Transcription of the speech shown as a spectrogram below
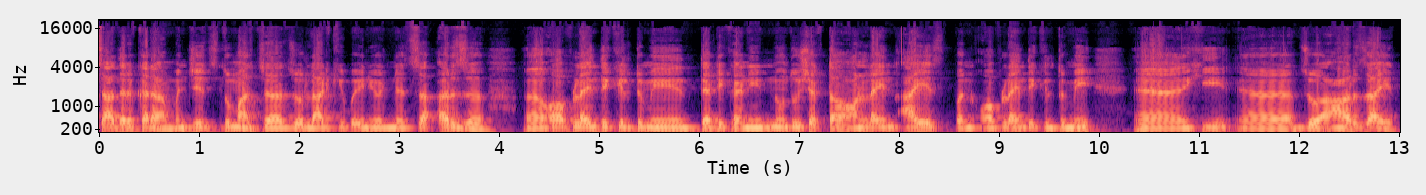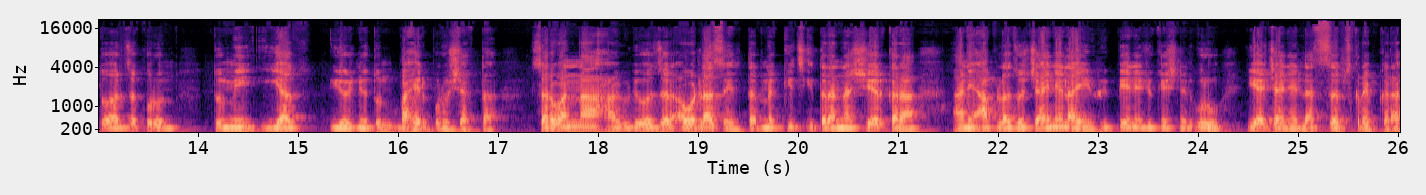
सादर करा. म्हणजेच तुमचा जो लाडकी बहीण योजनेचा अर्ज ऑफलाईन देखील तुम्ही त्या ठिकाणी नोंदवू शकता. ऑनलाईन आहेच पण ऑफलाईन देखील तुम्ही ही जो अर्ज आहे तो अर्ज करून तुम्ही या योजनेतून बाहेर पडू शकता. सर्वांना हा व्हिडिओ जर आवडला असेल तर नक्कीच इतरांना शेअर करा आणि आपला जो चॅनेल आहे व्ही पी एन एज्युकेशनल गुरु या चॅनेलला सबस्क्राईब करा.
